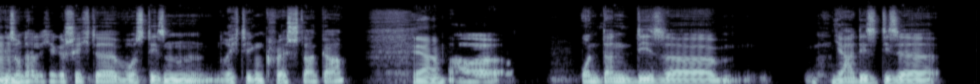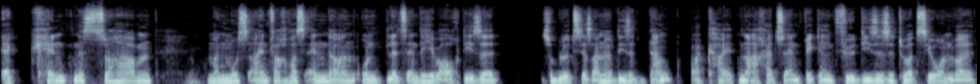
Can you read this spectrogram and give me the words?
Mhm. gesundheitliche Geschichte, wo es diesen richtigen Crash da gab. Ja. Äh, und dann diese, ja, diese, diese Erkenntnis zu haben, man muss einfach was ändern und letztendlich aber auch diese, so blöd sich das anhört, diese Dankbarkeit nachher zu entwickeln für diese Situation, weil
